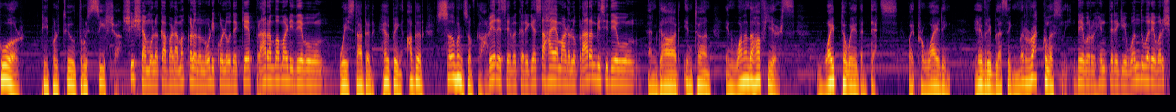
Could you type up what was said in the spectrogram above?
poor people too through Sisha. ಶಿಷ್ಯ ಮೂಲಕ ಬಡ ಮಕ್ಕಳನ್ನು ನೋಡಿಕೊಳ್ಳುವುದಕ್ಕೆ ಪ್ರಾರಂಭ ಮಾಡಿದೆವು We started helping other servants of God. ಬೇರೆ ಸೇವಕರಿಗೆ ಸಹಾಯ ಮಾಡಲು ಪ್ರಾರಂಭಿಸಿದೆವು And God, in turn, in one and a half years, wiped away the debts by providing every blessing miraculously. ದೇವರು ಹಿಂತಿರುಗಿ ಒಂದೂವರೆ ವರ್ಷ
